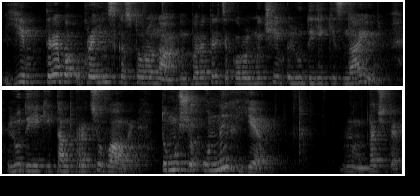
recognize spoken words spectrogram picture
Їм треба українська сторона, імператриця, король мечів, люди, які знають, люди, які там працювали. Тому що у них є, ну, бачите,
